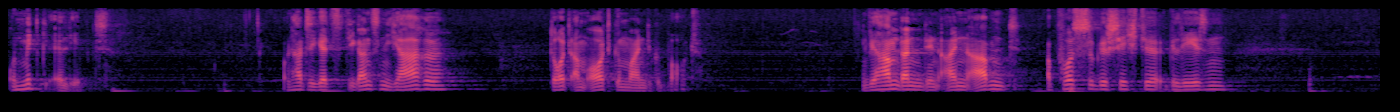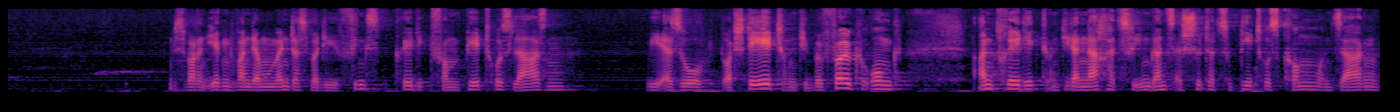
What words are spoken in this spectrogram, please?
und miterlebt. Und hatte jetzt die ganzen Jahre dort am Ort Gemeinde gebaut. Wir haben dann den einen Abend Apostelgeschichte gelesen es war dann irgendwann der Moment, dass wir die Pfingstpredigt vom Petrus lasen, wie er so dort steht und die Bevölkerung anpredigt und die dann nachher zu ihm ganz erschüttert zu Petrus kommen und sagen,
